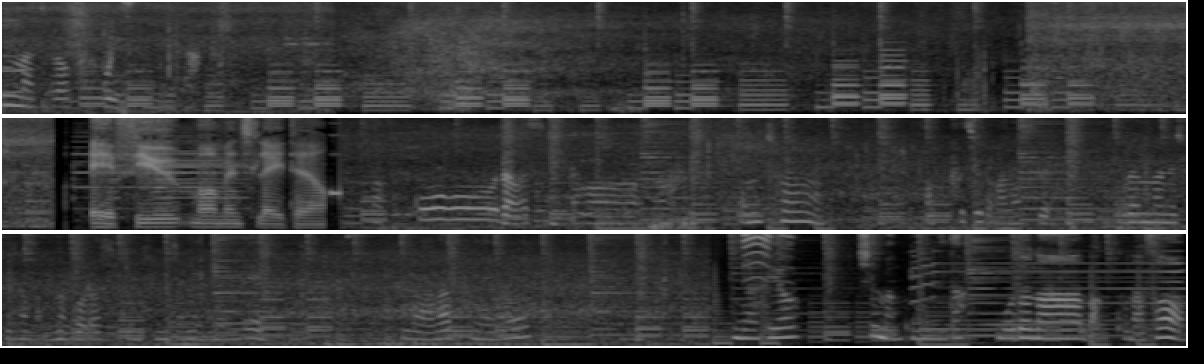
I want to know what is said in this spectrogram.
맞으러 가고 있습니다. A few moments later. 맞고 나왔습니다. 아, 엄청 아프지가 않았어요. 오랜만에 주사 맞는 거라서 좀 긴장했는데 별로 안 아프네요. 안녕하세요. 신만콩입니다. 모더나 맞고 나서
